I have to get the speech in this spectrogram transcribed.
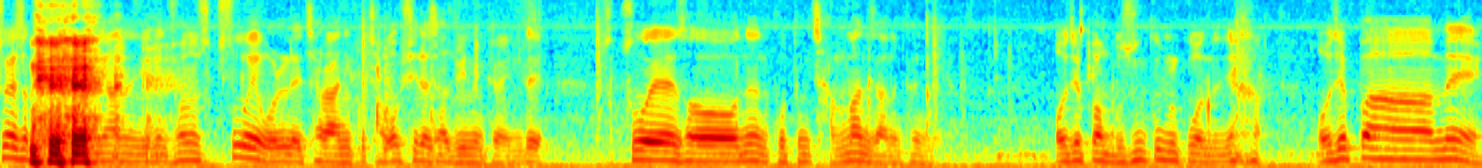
숙소에서 가장 많이 하는 일은 저는 숙소에 원래 잘 안 있고 작업실에 자주 있는 편인데 숙소에서는 보통 잠만 자는 편이에요. 어젯밤 무슨 꿈을 꾸었느냐? 어젯밤에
